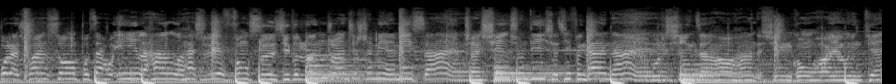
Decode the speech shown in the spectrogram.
我来传送，不在乎迎来寒冷还是烈风，四季的轮转，皆是绵密散，展现兄弟下几分感慨。我的心在浩瀚的星空，花样云天，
